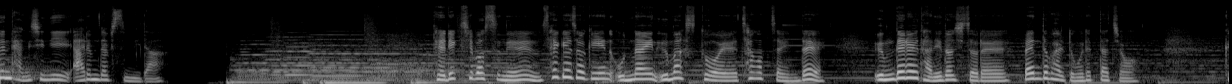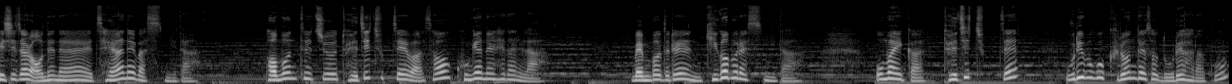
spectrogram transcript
꿈꾸는 당신이 아름답습니다. 데릭 시버스는 세계적인 온라인 음악 스토어의 창업자인데 음대를 다니던 시절에 밴드 활동을 했다죠. 그 시절 어느 날 제안을 받습니다. 버몬트주 돼지 축제에 와서 공연을 해달라. 멤버들은 기겁을 했습니다. Oh my god, 돼지 축제? 우리 보고 그런 데서 노래하라고?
